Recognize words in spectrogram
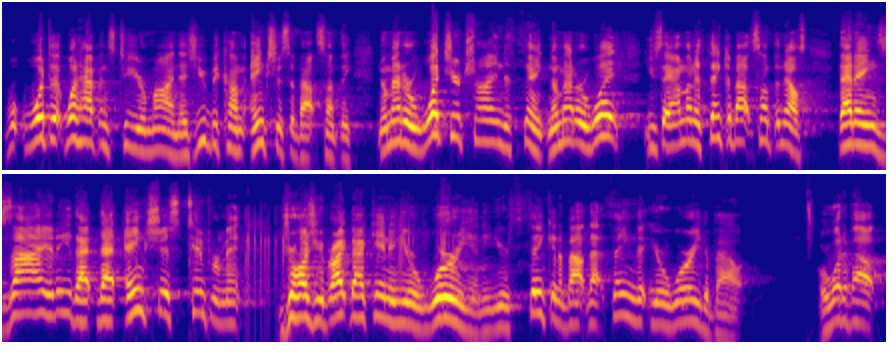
What, what happens to your mind as you become anxious about something? No matter what you're trying to think, no matter what you say, I'm going to think about something else, that anxiety, that, that anxious temperament draws you right back in and you're worrying and you're thinking about that thing that you're worried about. Or what about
